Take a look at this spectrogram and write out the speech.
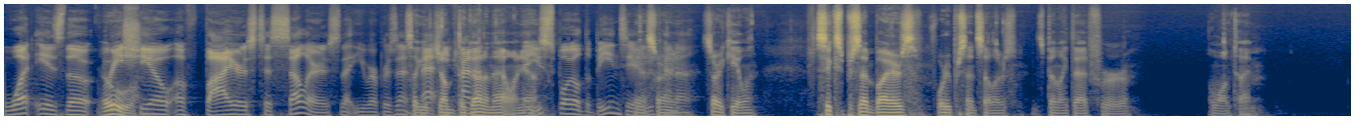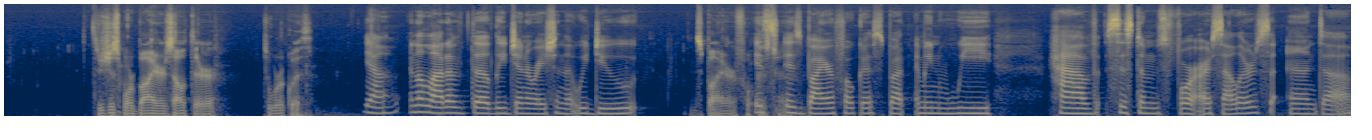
what is the Oh. ratio of buyers to sellers that you represent. It's like you Matt, jumped the kinda- gun on that one. Yeah. you spoiled the beans here. yeah. You Sorry. kinda- Sorry, Caitlin. Sixty percent buyers, forty percent sellers. It's been like that for a long time. There's just more buyers out there to work with. Yeah. And a lot of the lead generation that we do It's buyer is, focused. yeah. is buyer focused. But I mean, we have systems for our sellers and uh,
